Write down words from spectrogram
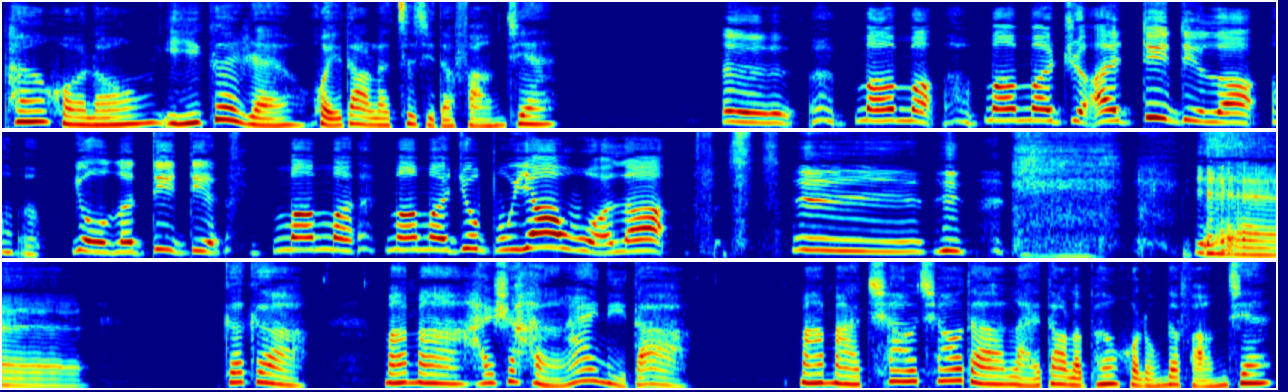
喷火龙一个人回到了自己的房间。嗯，妈妈，妈妈只爱弟弟了。有了弟弟，妈妈，妈妈就不要我了。嗯，耶，哥哥，妈妈还是很爱你的。妈妈悄悄地来到了喷火龙的房间，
